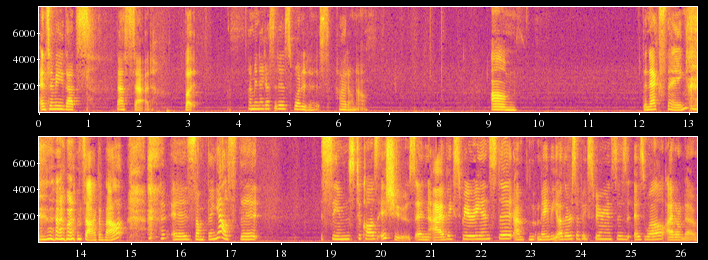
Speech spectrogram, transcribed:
And to me that's that's sad. But I mean, I guess it is what it is. I don't know. Um the next thing I want to talk about is something else that seems to cause issues, and I've experienced it. I'm, maybe others have experienced it as well. I don't know,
